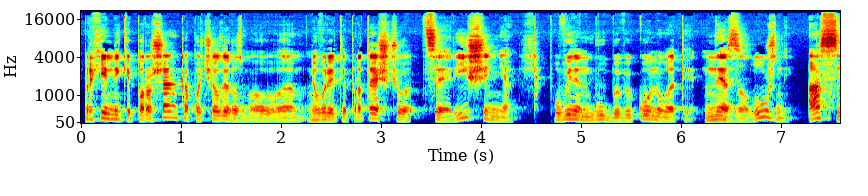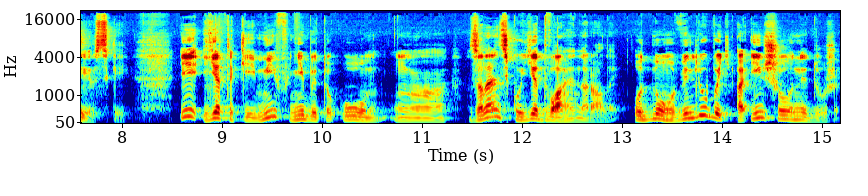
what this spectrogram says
Прихильники Порошенка почали е, говорити про те, що це рішення повинен був би виконувати не залужний, а сирський. І є такий міф, нібито у е, Зеленського є два генерали. Одного він любить, а іншого не дуже.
